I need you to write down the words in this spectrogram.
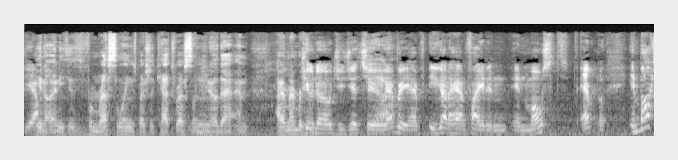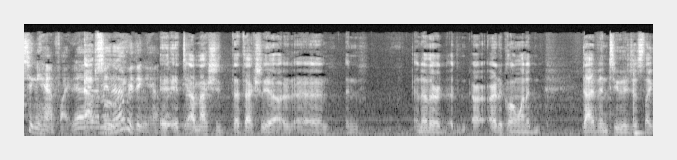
Yeah. You know, anything from wrestling, especially catch wrestling, you mm-hmm. know that. And I remember him- Judo, jiu-jitsu, Yeah. every, every you got a hand fight in in most ev- in boxing you hand fight. Absolutely. I mean everything you hand It- fight. It's, I'm actually that's actually a, a, an, another article I wanted dive into is just like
